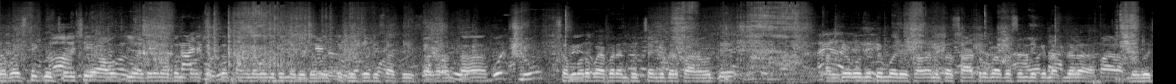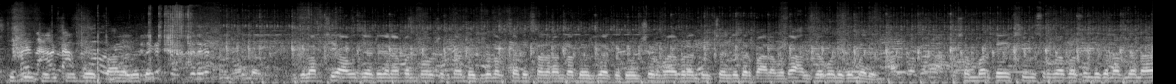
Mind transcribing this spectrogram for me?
डबल स्टिक गुलछडीची आवक या ठिकाणी आपण पाहू शकतो. चांगल्या क्वालिटीमध्ये डबल स्टिक गुलछडीसाठी साधारणतः शंभर रुपयापर्यंत उच्चांकी दर पार होते. हलक्या क्वालिटीमध्ये साधारणतः साठ रुपयापासून देखील आपल्याला डबल स्टिक गुलछडीचे दर पार होते. गुलाबची आवक या ठिकाणी आपण पाहू शकता. डच गुलाबसाठी साधारणतः दर जे आहे दोनशे रुपयापर्यंत उच्चांकी दर पाहायला होता. हलक्या क्वालिटीमध्ये शंभर ते एकशे वीस रुपयापासून देखील आपल्याला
